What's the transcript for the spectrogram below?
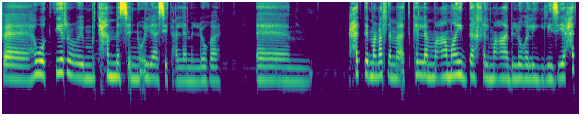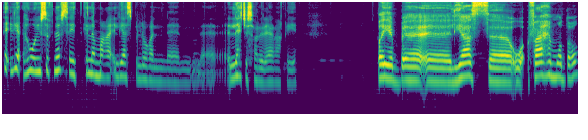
فهو كثير متحمس إنه إلياس يتعلم اللغة. أم، حتى مرات لما أتكلم معاه ما يتداخل معاه باللغة الإنجليزية. حتى هو يوسف نفسه يتكلم مع إلياس باللغة ال- ال- اللهجة سوري العراقية. طيب آه، آه، إلياس آه، فاهم وضعه؟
